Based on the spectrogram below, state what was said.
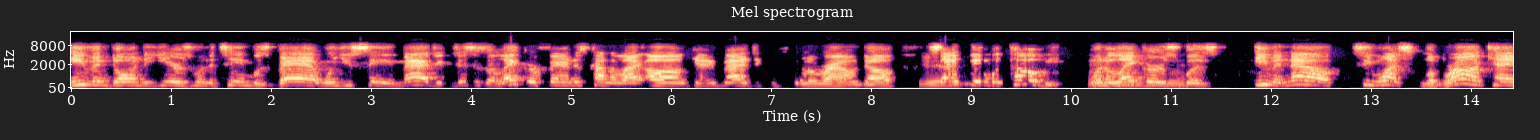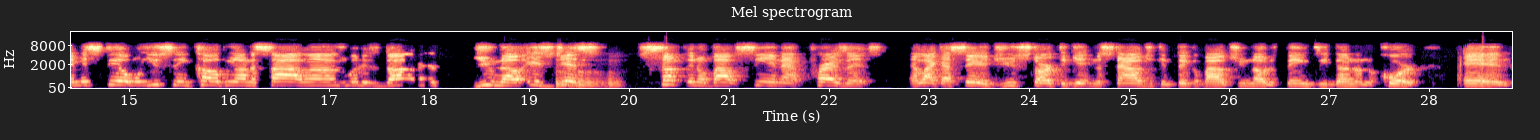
Even during the years when the team was bad, when you seen Magic, just as a Laker fan, it's kind of like, oh, okay, Magic is still around, though. Yeah. Same thing with Kobe. When mm-hmm. the Lakers was even now, see, once LeBron came, it's still when you seen Kobe on the sidelines with his daughter, you know, it's just something about seeing that presence and like I said, you start to get nostalgic and think about, you know, the things he done on the court. And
